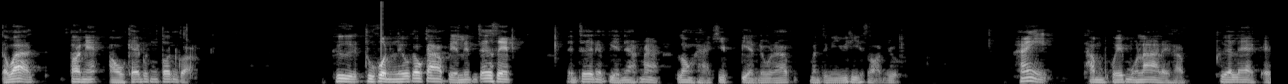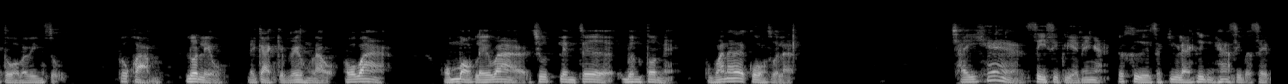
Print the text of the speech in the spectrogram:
แต่ว่าตอนเนี้ยเอาแค่เบื้องต้นก่อน คือทุกคนเลเวลเก้าเก้าเปลี่ยนเลนเจอร์เซตเลนเจอร์เนี่ยเปลี่ยนยากมาก ลองหาคลิปเปลี่ยนดูนะครับ มันจะมีวิธีสอนอยู่ ให้ทำเควสโมล่าเลยครับ เพื่อแลกไอตัวไววิ่งสูตรเพื่อความรวดเร็ว ในการเก็บเวลของเรา เพราะว่าผมบอกเลยว่าชุดเลนเจอร์เบื้องต้นเนี่ย ผมว่าน่าจะโกงสุดแล้ว ใช้แค่สี่สิบเหรียญเองอะก็คือสกิลแรงขึ้นถึงห้าสิบเปอร์เซ็น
